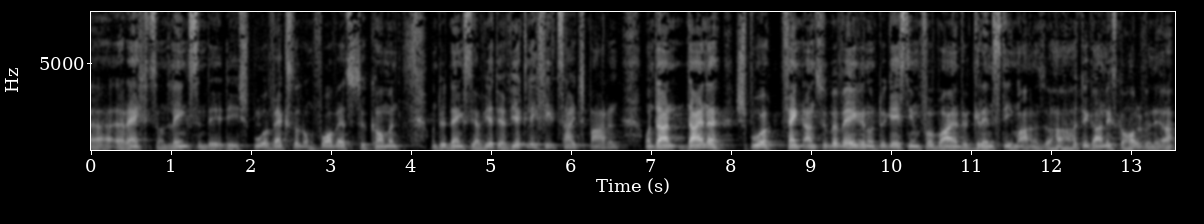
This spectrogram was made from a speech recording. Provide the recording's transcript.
äh, rechts und links in die, die Spur wechselt, um vorwärts zu kommen, und du denkst, ja, wird er wirklich viel Zeit sparen? Und dann deine Spur fängt an zu bewegen und du gehst ihm vorbei und du grinst ihm an und so, hat dir gar nichts geholfen, ja.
